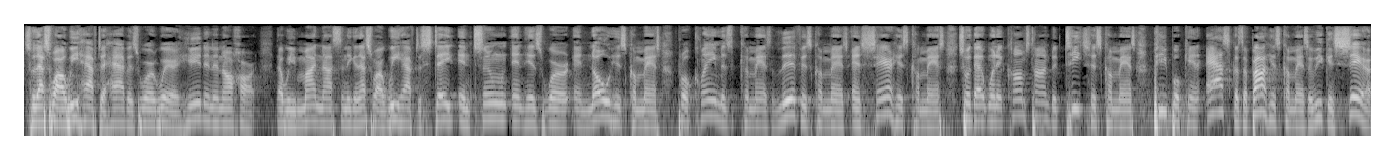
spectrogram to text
So that's why we have to have His Word where hidden in our heart that we might not sin again. That's why we have to stay in tune in His Word and know His commands, proclaim His commands, live His commands, and share His commands so that when it comes time to teach His commands, people can ask us about His commands and we can share,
